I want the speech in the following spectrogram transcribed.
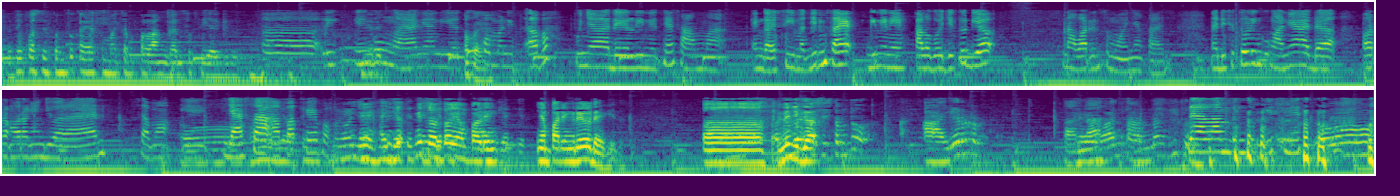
Berarti ekosistem tuh kayak semacam pelanggan setia gitu. Eh, li- lingkungan yang dia tuh ya? komunit apa punya daily need-nya sama eh enggak sih Mat. jadi misalnya gini nih kalau Gojek tuh dia nawarin semuanya kan nah di situ lingkungannya ada orang-orang yang jualan sama ya, Oh, jasa oh, iya, apa oke. kek Oh, pokoknya iya. Ini, contoh yang paling yang paling real deh gitu. Eh, ini juga sistem tuh air, Tanah. hewan, tanah gitu. dalam bentuk bisnis Oh.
